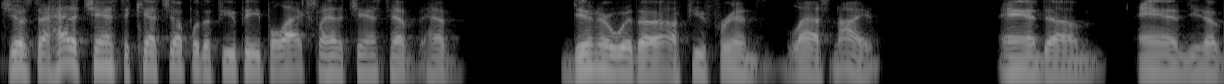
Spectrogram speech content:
Just I had a chance to catch up with a few people. I actually had a chance to have have dinner with a, a few friends last night and um, and you know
